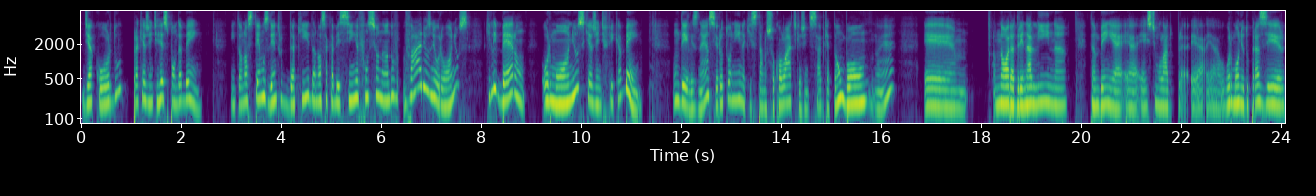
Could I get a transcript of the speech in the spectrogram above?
de acordo para que a gente responda bem. Então, nós temos dentro daqui da nossa cabecinha funcionando vários neurônios que liberam hormônios que a gente fica bem. Um deles, né, a serotonina, que está no chocolate, que a gente sabe que é tão bom, né? É, noradrenalina, também é, é, é estimulado, é, é, o hormônio do prazer,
